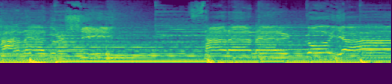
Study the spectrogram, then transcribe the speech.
하나 둘씩 살아날 거야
